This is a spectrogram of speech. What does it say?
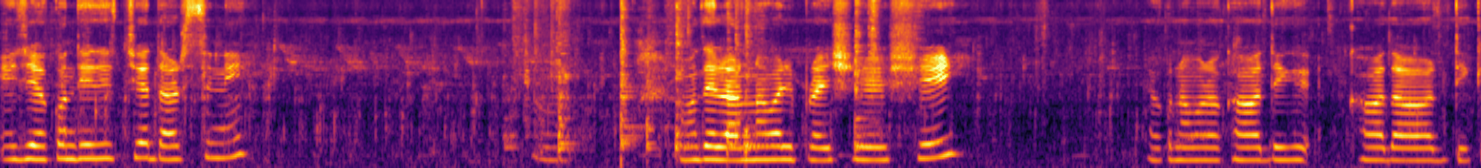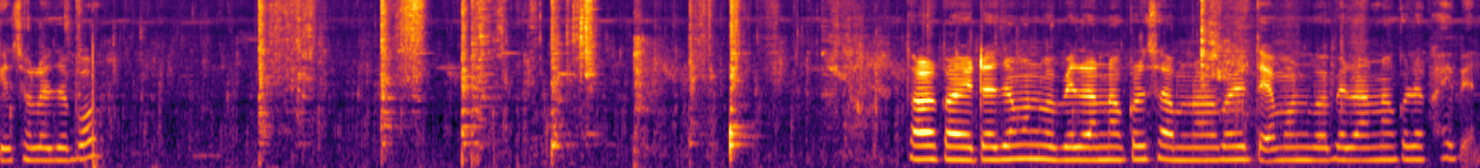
এই যে এখন দিয়ে দিচ্ছে দারচিনি। আম- আমাদের রান্নাবাড়ি প্রায় শেষেই এখন আমরা খাওয়া দিকে খাওয়া দাওয়ার দিকে চলে যাব। তরকারিটা যেমনভাবে রান্না করেছে আপনার বাড়িতে এমনভাবে রান্না করে খাইবেন।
